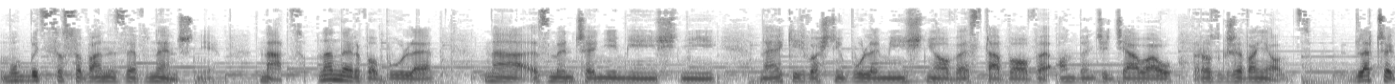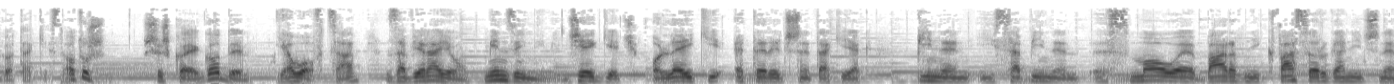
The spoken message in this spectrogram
mógł być stosowany zewnętrznie. Na co? Na nerwobóle, na zmęczenie mięśni, na jakieś właśnie bóle mięśniowe, stawowe. On będzie działał rozgrzewająco. Dlaczego tak jest? Otóż szyszko jagody jałowca zawierają m.in. dziegieć, olejki eteryczne takie jak pinen i sabinen, smołę, barwnik, kwasy organiczne,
